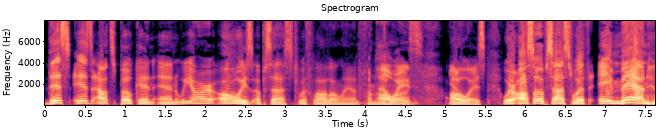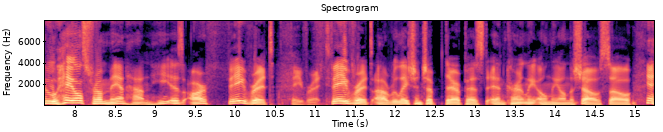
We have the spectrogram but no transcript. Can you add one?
This is Outspoken, and we are always obsessed with La La Land from now Always. on. Yep. Always. We're also obsessed with a man who hails from Manhattan. He is our favorite, Favorite. favorite uh, relationship therapist and currently only on the show. So, you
